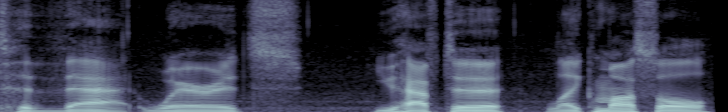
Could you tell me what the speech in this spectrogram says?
to that, where it's you have to like muscle?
